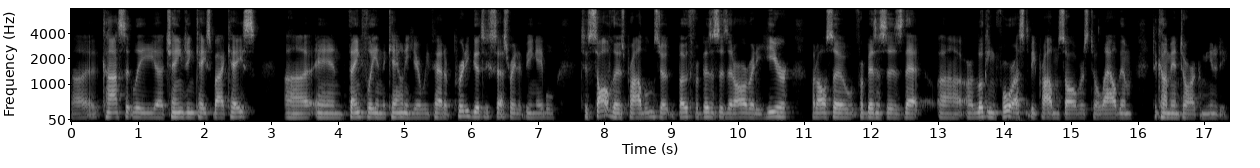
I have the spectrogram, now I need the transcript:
uh, constantly uh, changing case by case. Uh, and thankfully, in the county here, we've had a pretty good success rate of being able to solve those problems, uh, both for businesses that are already here, but also for businesses that uh, are looking for us to be problem solvers to allow them to come into our community.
